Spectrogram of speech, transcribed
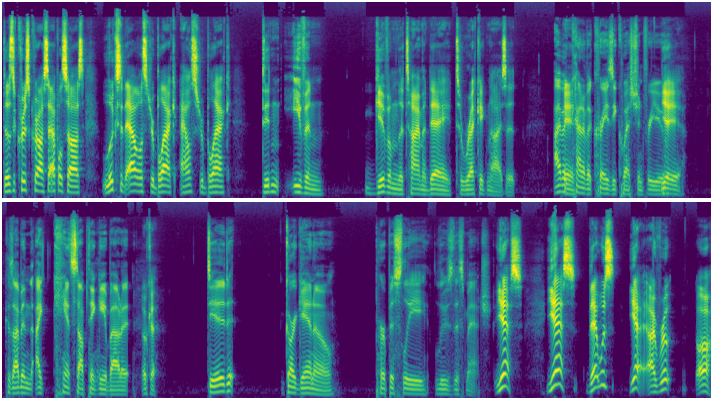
does the crisscross applesauce, looks at Aleister Black. Aleister Black didn't even give him the time of day to recognize it. I have a Yeah. kind of a crazy question for you. Yeah, yeah. Because I've been I can't stop thinking about it. Okay. Did Gargano purposely lose this match? Yes. Yes. That was yeah, I wrote oh,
